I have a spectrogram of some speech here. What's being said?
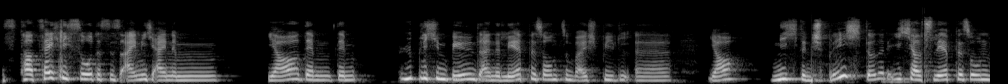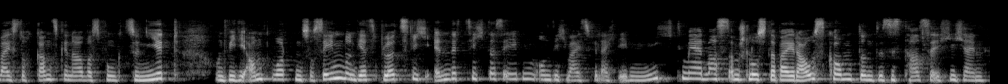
es ist tatsächlich so, dass es eigentlich einem, ja, dem, dem üblichen Bild einer Lehrperson zum Beispiel, äh, ja, nicht entspricht, oder? Ich als Lehrperson weiß doch ganz genau, was funktioniert und wie die Antworten so sind und jetzt plötzlich ändert sich das eben und ich weiß vielleicht eben nicht mehr, was am Schluss dabei rauskommt und es ist tatsächlich ein,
